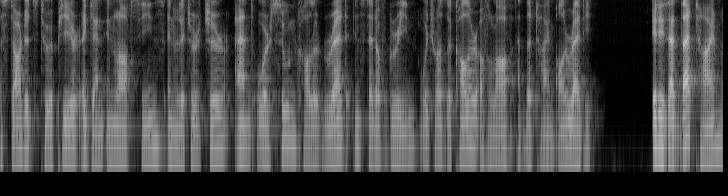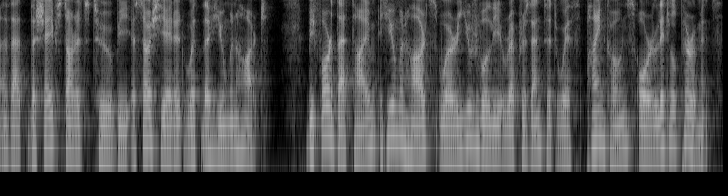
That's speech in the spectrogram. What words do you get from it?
started to appear again in love scenes in literature and were soon colored red instead of green, which was the color of love at the time already. It is at that time that the shape started to be associated with the human heart. Before that time, human hearts were usually represented with pine cones or little pyramids.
